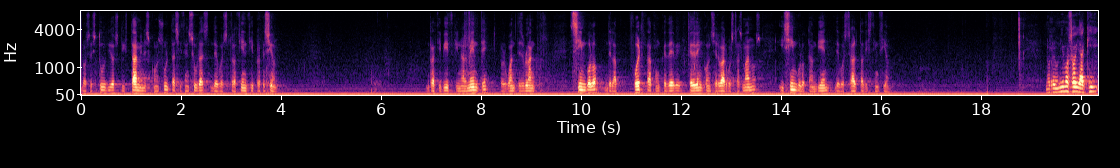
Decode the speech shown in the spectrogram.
los estudios, dictámenes, consultas y censuras de vuestra ciencia y profesión. Recibid finalmente los guantes blancos, símbolo de la fuerza con que, que deben conservar vuestras manos y símbolo también de vuestra alta distinción. Nos reunimos hoy aquí,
